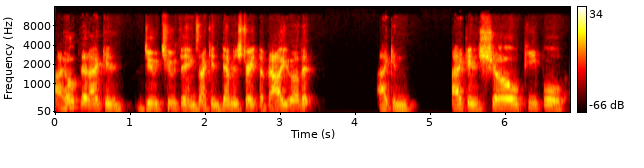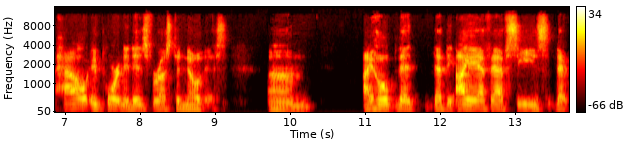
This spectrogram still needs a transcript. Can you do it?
I hope that I can do two things. I can demonstrate the value of it. I can I can show people how important it is for us to know this. Um, I hope that that the IAFF sees that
